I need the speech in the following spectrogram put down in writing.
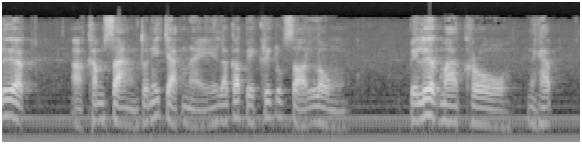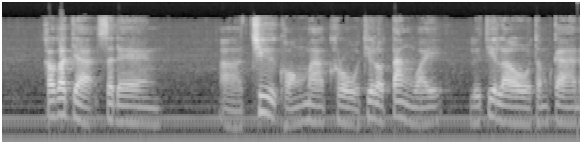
เลือกอคำสั่งตัวนี้จากไหน แล้วก็ไปคลิกลูกศรลง ไปเลือกมาโครนะครับเขาก็จะแสดงชื่อของมาโครที่เราตั้งไว้ หรือที่เราทำการ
